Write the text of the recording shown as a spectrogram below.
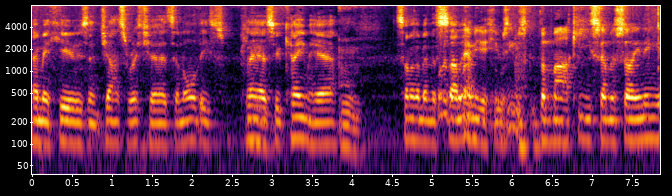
Emyr Huws and Jazz Richards and all these players who came here. Mm. Some of them in the what summer. about Emyr Huws? He was the marquee summer signing.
